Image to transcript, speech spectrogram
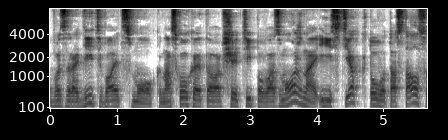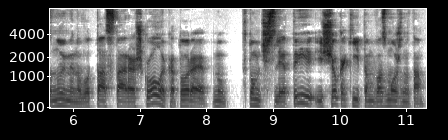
возродить White Smoke. Насколько это вообще типа возможно? И из тех, кто вот остался, ну именно вот та старая школа, которая, ну, в том числе ты, еще какие-то, возможно, там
